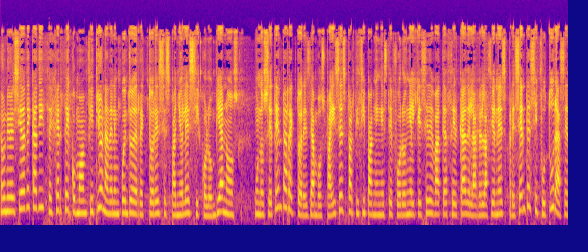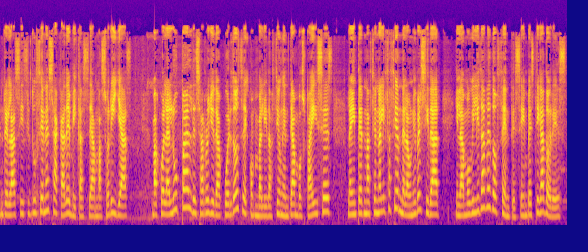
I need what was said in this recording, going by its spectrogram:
La Universidad de Cádiz ejerce como anfitriona del encuentro de rectores españoles y colombianos. Unos 70 rectores de ambos países participan en este foro en el que se debate acerca de las relaciones presentes y futuras entre las instituciones académicas de ambas orillas. Bajo la lupa, el desarrollo de acuerdos de convalidación entre ambos países, la internacionalización de la universidad y la movilidad de docentes e investigadores.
